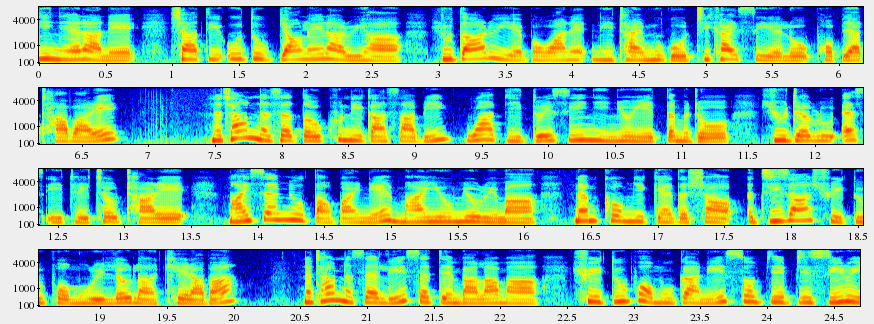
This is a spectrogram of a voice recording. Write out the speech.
ညစ်ညမ်းတာနဲ့ရာသီဥတုပြောင်းလဲတာတွေဟာလူသားတွေရဲ့ဘဝနဲ့နေထိုင်မှုကိုထိခိုက်စေတယ်လို့ဖော်ပြထားပါတယ်။ 2023ခုနှစ်ကစပြီးဝပြည်သွေးစည်းညီညွတ်ရေးတပ်မတော် UWSA ထိချုပ်ထားတဲ့မိုင်းဆန်းမြို့တောင်ပိုင်းနဲ့မိုင်းယုံမြို့တွေမှာနမ်ခုံမြစ်ကဲတလျှောက်အကြီးစားရွှေတူးဖော်မှုတွေလှုပ်လာခဲ့တာပါ2024စက်တင်ဘာလမှာရွှေတူးဖော်မှုကနေစွန့်ပစ်ပစ္စည်းတွေ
